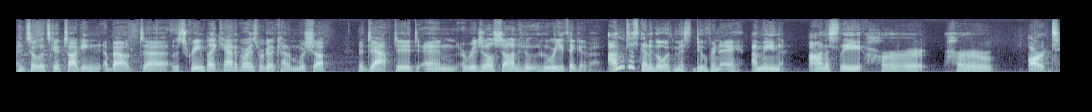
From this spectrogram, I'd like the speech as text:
And so let's get talking about uh, the screenplay categories. We're going to kind of mush up adapted and original. Shawn, who, who are you thinking about? I'm just gonna go with Miss DuVernay. I mean, honestly, her her art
